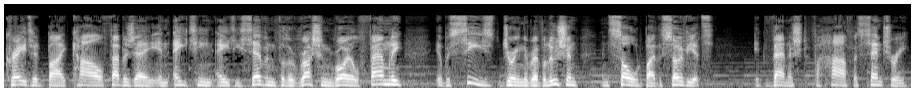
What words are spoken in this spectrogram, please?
Created by Carl Fabergé in 1887 for the Russian royal family, it was seized during the revolution and sold by the Soviets. It vanished for half a century.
